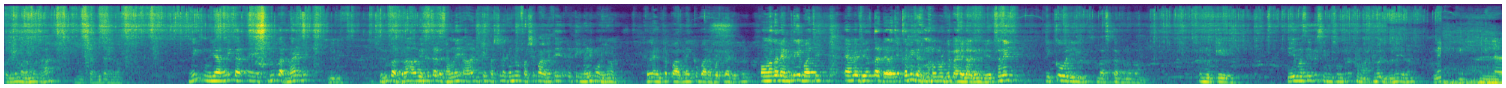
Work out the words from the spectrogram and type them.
ਕਰੀ ਮਰਮ ਮਤਾ ਚਾਹੀਦਾ ਹੈਗਾ ਨਹੀਂ ਮਜ਼ਾਕ ਨਹੀਂ ਕਰ, ਇਹ ਸ਼ੁਰੂ ਕਰਨਾ ਹੈ ਸ਼ੁਰੂ ਕਰ ਦੇਣਾ ਆ ਵੇਖ ਤੁਹਾਡੇ ਸਾਹਮਣੇ ਆ ਜਿੱਥੇ ਫਰਸ਼ ਲੱਗਣ ਨੂੰ ਫਰਸ਼ ਪਾ ਕੇ ਤੇ ਟੀਨਾਂ ਨਹੀਂ ਪਾਉਣੀਆਂ ਹੁਣ। ਲੈਂਟਰ ਪਾ ਦੇਣਾ, ਇੱਕ 12 ਫੁੱਟ ਰੱਖ ਕੇ ਪਾਉਣਾ ਤਾਂ ਲੈਂਟਰ ਹੀ ਆ ਬਾਅਦ ਚ। ਐਵੇਂ ਫਿਰ ਤੁਹਾਡੇ ਵਾਲਾ ਚੱਕਰ ਨਹੀਂ ਕਰਨਾ, ਮੁੜ ਕੇ ਪੈਸੇ ਲੱਗ ਜਾਣ ਫਿਰ ਕਿ ਨਹੀਂ। ਇੱਕੋ ਵਾਰੀ ਬਸ ਕਰ ਦੇਣਾ ਕੰਮ। ਤੇ ਮੁੜ ਕੇ ਇਹ ਬਸ ਇਹ ਵੀ ਸਿਮ ਸੁਮ ਰੱਖਣ ਵਾਸਤੇ ਹੋ ਜੂਗਾ ਨਾ ਜਰਾ ਨਹੀਂ। ਲੈ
